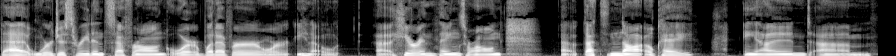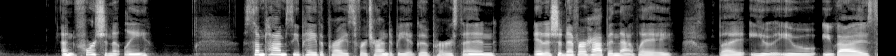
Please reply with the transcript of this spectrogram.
that we're just reading stuff wrong or whatever, or, you know, uh, hearing things wrong. Uh, that's not okay. And um, unfortunately, sometimes you pay the price for trying to be a good person, and it should never happen that way. But you, you, you guys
